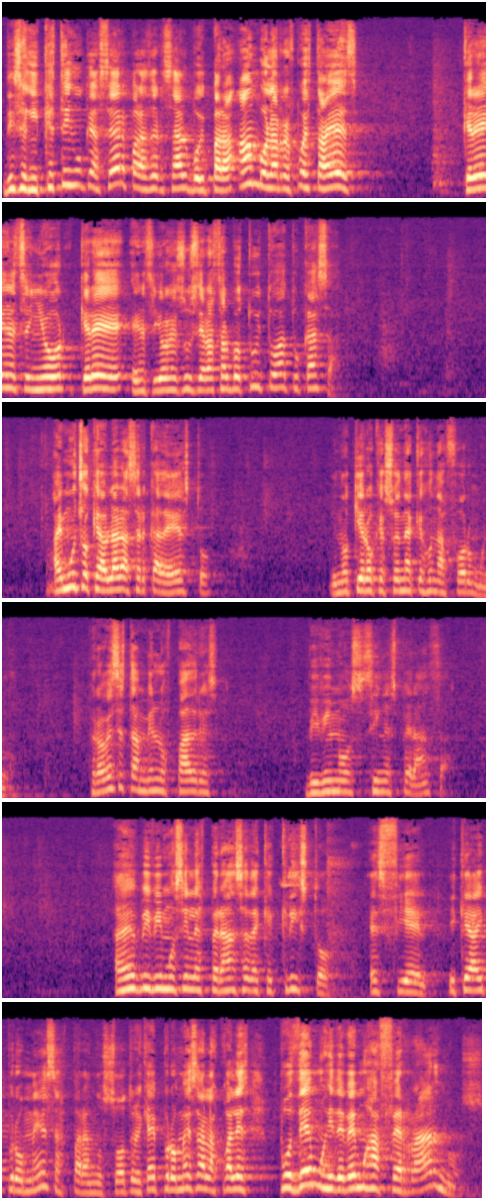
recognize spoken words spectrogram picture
dicen, ¿y qué tengo que hacer para ser salvo? Y para ambos la respuesta es, cree en el Señor, cree en el Señor Jesús, serás salvo tú y toda tu casa. Hay mucho que hablar acerca de esto. Y no quiero que suene que es una fórmula. Pero a veces también los padres vivimos sin esperanza. A veces vivimos sin la esperanza de que Cristo es fiel y que hay promesas para nosotros y que hay promesas a las cuales podemos y debemos aferrarnos.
